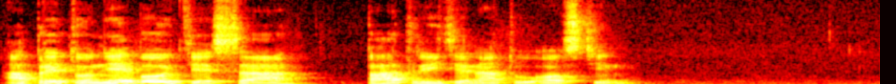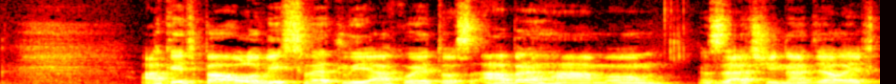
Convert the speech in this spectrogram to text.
a preto nebojte sa, patríte na tú hostinu. A keď Pavol vysvetlí, ako je to s Abrahámom, začína ďalej v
